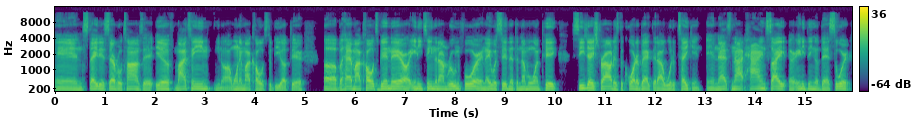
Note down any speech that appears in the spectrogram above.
and stated several times that if my team, you know, I wanted my Colts to be up there, uh, but had my Colts been there or any team that I'm rooting for and they were sitting at the number one pick, CJ Stroud is the quarterback that I would have taken. And that's not hindsight or anything of that sort.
